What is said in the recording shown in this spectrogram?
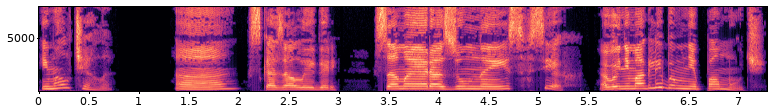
и молчала. «А, — сказал Игорь, — самая разумная из всех. Вы не могли бы мне помочь?»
